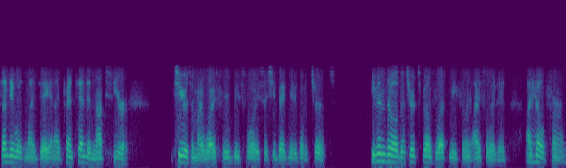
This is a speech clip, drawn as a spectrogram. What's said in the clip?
Sunday was my day, and I pretended not to hear tears in my wife Ruby's voice as she begged me to go to church. Even though the church bells left me feeling isolated, I held firm.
